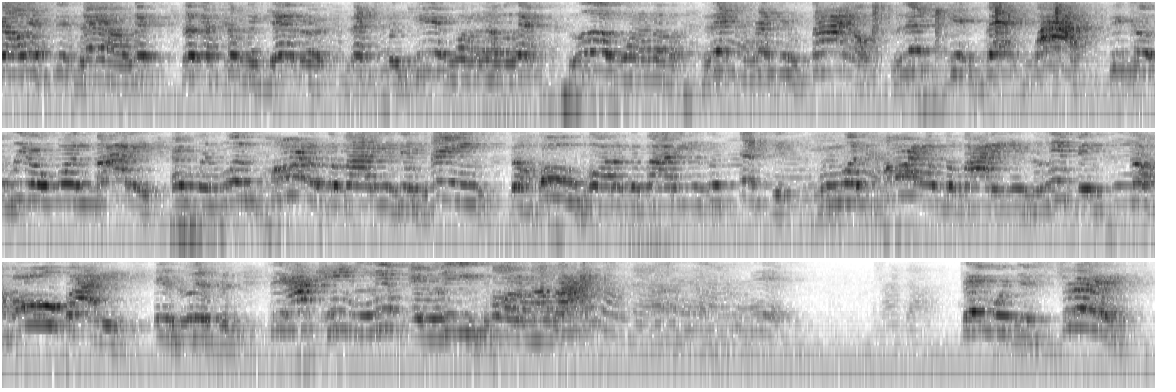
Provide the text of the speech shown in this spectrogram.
on, y'all. Let's sit down. Let's let, let's come together. Let's forgive one another. Let's love one another. Let's reconcile. Let's get back. Why? Because we are one body. And when one part of the body is in pain, the whole part of the body is affected. When one part of the body is limping, the whole body is limping. See, I can't limp and leave part of my body. Come on now. That's it. My God. They were distressed.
